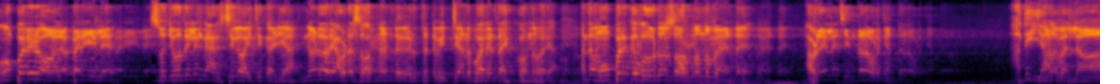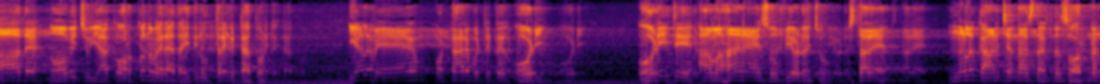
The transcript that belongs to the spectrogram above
മൂപ്പരൊരു ഓലപ്പരയിൽ സുജൂതിലും കരച്ചിലും അയച്ച് കഴിയാ. എന്നോട് പറയാം അവിടെ സ്വർണം ഉണ്ട് എടുത്തിട്ട് വിറ്റാണ്ട് പോരണ്ടായിക്കോന്ന് പറയാ. എന്താ മൂപ്പർക്ക് വീടും സ്വർണൊന്നും വേണ്ടേ? അവിടെയല്ലേ ചിന്ത തുടങ്ങേണ്ടത്? അത് ഇയാളെ വല്ലാതെ നോവിച്ചു. ഇയാൾക്ക് ഉറക്കൊന്നും വരാതാ. ഇതിന് ഉത്തരം കിട്ടാത്തോണ്ട്. ഇയാൾ വേഗം കൊട്ടാരം വിട്ടിട്ട് ഓടി. ഓടിയിട്ട് ആ മഹാനായ സൂഫിയോട് വെച്ചു ഉസ്താദേ നിങ്ങൾ കാണിച്ചെന്ന ആ സ്ഥലത്ത് സ്വർണം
